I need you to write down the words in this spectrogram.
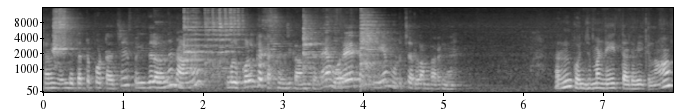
பாருங்கள் ரெண்டு தட்டு போட்டாச்சு. இப்போ இதில் வந்து நான் உங்களுக்கு கொல்கட்டை செஞ்சு காமிச்சிடுறேன். ஒரே தட்டிலேயே முடிச்சிடலாம் பாருங்கள் பாருங்கள் கொஞ்சமாக நெய் தடவிக்கலாம்.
